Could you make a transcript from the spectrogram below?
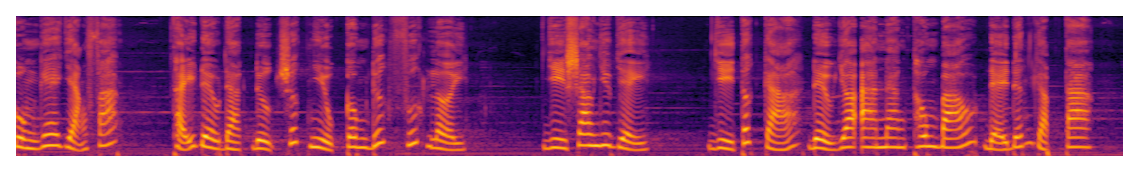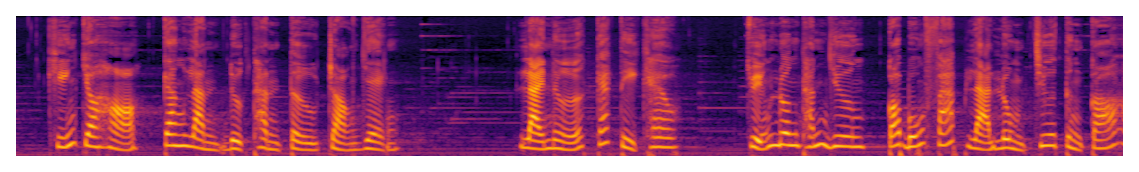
cùng nghe giảng pháp, thảy đều đạt được rất nhiều công đức phước lợi. Vì sao như vậy? Vì tất cả đều do A Nan thông báo để đến gặp ta, khiến cho họ căn lành được thành tựu trọn vẹn. Lại nữa, các tỳ kheo, chuyển luân thánh dương có bốn pháp lạ lùng chưa từng có.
